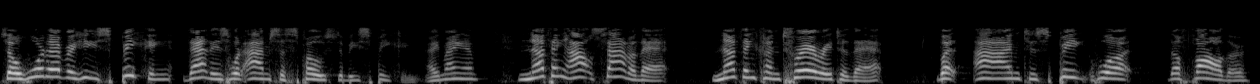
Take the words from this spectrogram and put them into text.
So whatever he's speaking, that is what I'm supposed to be speaking. Amen. Nothing outside of that, nothing contrary to that, but I'm to speak what the Father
